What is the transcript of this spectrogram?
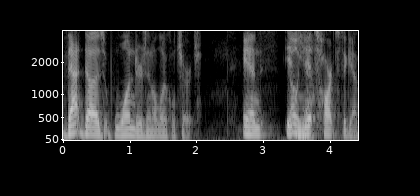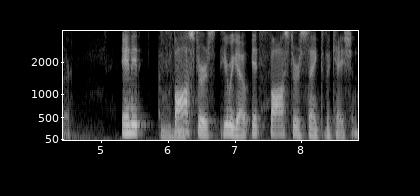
that does wonders in a local church. And it Oh, yeah. knits hearts together. And it Mm-hmm. fosters, here we go, it fosters sanctification,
